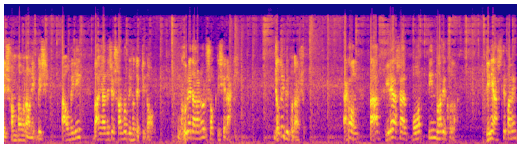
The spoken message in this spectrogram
এর সম্ভাবনা অনেক বেশি। আওয়ামী লীগ বাংলাদেশের সর্ববৃহৎ একটি দল। ঘুরে দাঁড়ানোর শক্তি সে রাখে, যতই বিপদ আসুক। এখন তার ফিরে আসার পথ তিনভাবে খোলা। তিনি আসতে পারেন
